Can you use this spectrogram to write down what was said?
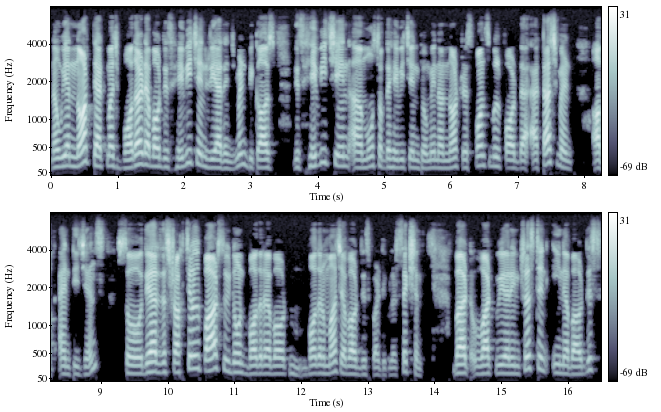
Now we are not that much bothered about this heavy chain rearrangement because this heavy chain uh, most of the heavy chain domain are not responsible for the attachment of antigens. So they are the structural parts. We don't bother about bother much about this particular section. But what we are interested in about this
